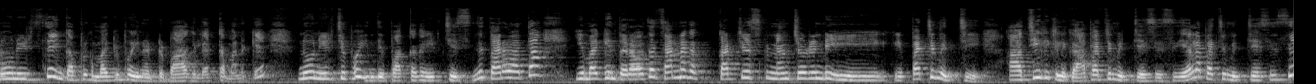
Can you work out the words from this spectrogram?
నూనె ఇడిస్తే ఇంకప్పుడు మగ్గిపోయినట్టు బాగా లెక్క మనకి. నూనె ఇడిచిపోయింది పక్కగా ఇడిచేసింది. తర్వాత ఈ మగ్గిన తర్వాత సన్నగా కట్ చేసుకున్నాను చూడండి ఈ పచ్చిమిర్చి ఆ చీలికలుగా ఆ పచ్చిమిర్చి వేసేసి ఎలా పచ్చిమిర్చి వేసేసి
